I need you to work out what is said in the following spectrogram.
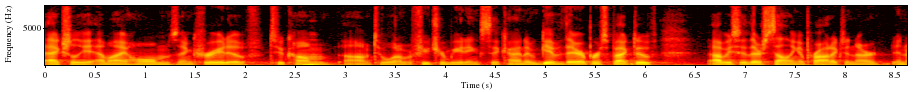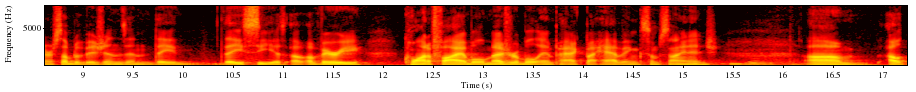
actually MI Homes and Creative to come, um, to one of our future meetings to kind of give their perspective. Obviously, they're selling a product in our, in our subdivisions and they, they see a, a very quantifiable, measurable impact by having some signage um, out,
